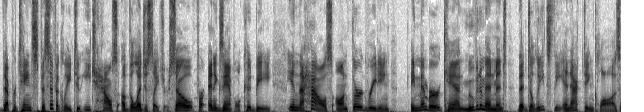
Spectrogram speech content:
that pertain specifically to each house of the legislature. So, for an example, could be in the House on third reading, a member can move an amendment that deletes the enacting clause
